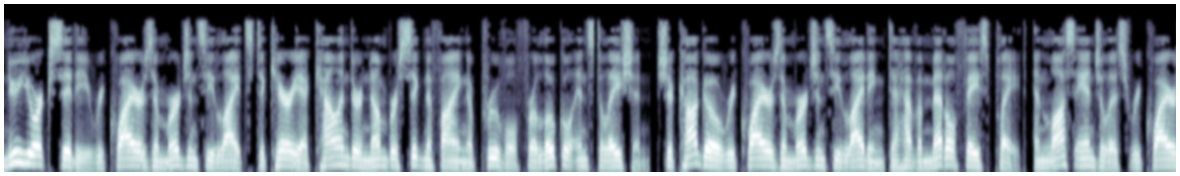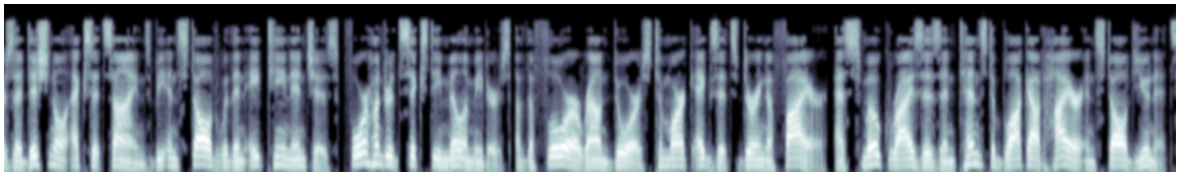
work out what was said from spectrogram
New York City requires emergency lights to carry a calendar number signifying approval for local installation, Chicago requires emergency lighting to have a metal faceplate, and Los Angeles requires additional exit signs be installed within 18 inches 460 millimeters of the floor around doors to mark exits during a fire, as smoke rises and tends to block out higher installed units,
